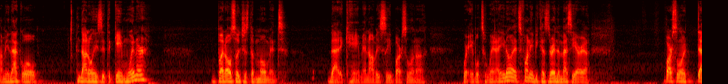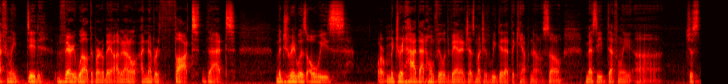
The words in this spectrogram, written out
I mean, that goal, not only is it the game winner, but also just the moment that it came. And obviously, Barcelona were able to win. And you know, it's funny because during the Messi era, Barcelona definitely did very well at the Bernabeu. I mean, I don't, I never thought that Madrid was always, or Madrid had that home field advantage as much as we did at the Camp Nou. So Messi definitely, uh, just,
